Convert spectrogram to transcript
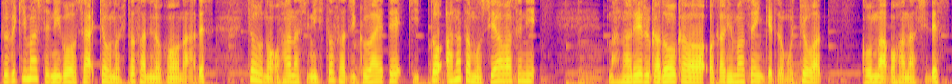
続きまして2号車、今日の一さじのコーナーです。今日のお話に一さじ加えて、きっとあなたも幸せに、まあ、なれるかどうかはわかりませんけれども、今日はこんなお話です。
